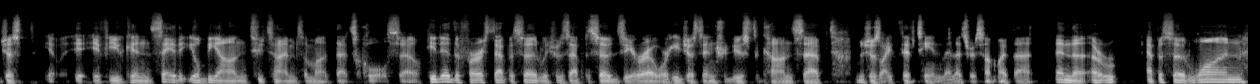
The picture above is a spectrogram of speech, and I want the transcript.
Just you know, if you can say that you'll be on two times a month, that's cool. So he did the first episode, which was episode zero, where he just introduced the concept, which was like 15 minutes or something like that. Then the uh, episode one,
